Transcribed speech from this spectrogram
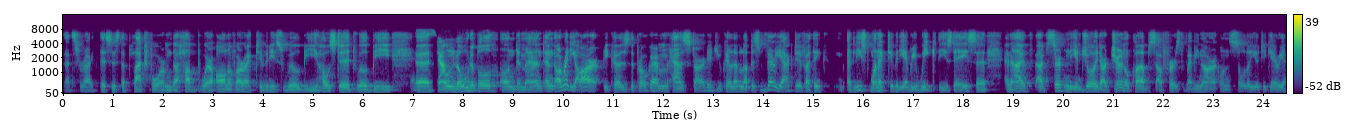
That's right. This is the platform, the hub where all of our activities will be hosted, will be uh, yes. uh, downloadable on demand, and already are because the program has started. UCare Level Up is very active. I think at least one activity every week these days. Uh, and I've I've certainly enjoyed our journal clubs, our first webinar on solar urticaria.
